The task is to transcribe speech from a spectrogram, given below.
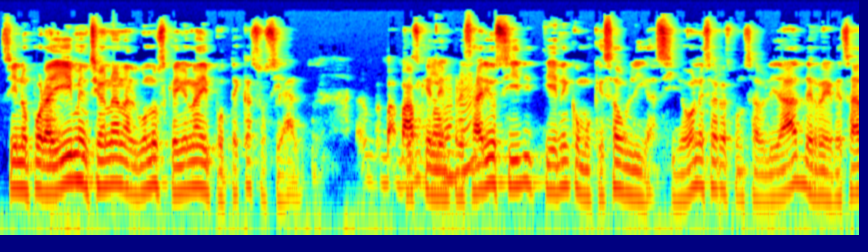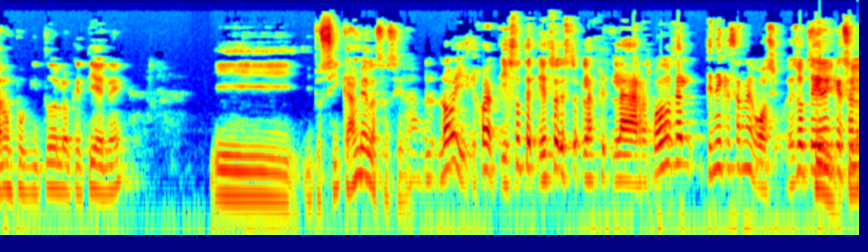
sino por ahí mencionan algunos que hay una hipoteca social. Pues que el empresario sí tiene como que esa obligación, esa responsabilidad de regresar un poquito de lo que tiene y, pues sí cambia la sociedad. No, y eso, eso, la, la, responsabilidad social tiene que ser negocio. Eso tiene que ser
